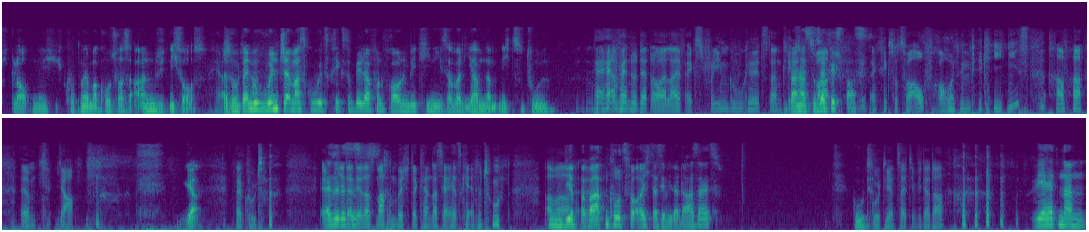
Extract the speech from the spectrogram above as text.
Ich glaube nicht. Ich gucke mir mal kurz was an. Sieht nicht so aus. Ja, also wenn du Windjammers googelst, kriegst du Bilder von Frauen in Bikinis, aber die haben damit nichts zu tun. Naja, wenn du Dead or Alive Extreme googelst, dann kriegst Dann du hast du zwar, sehr viel Spaß. dann kriegst du zwar auch Frauen in Bikinis, aber ähm, ja, Ja. na gut. Ähm, Also das jeder, der ist- das machen möchte, kann das ja jetzt gerne tun. Aber Wir äh, warten kurz für euch, dass ihr wieder da seid. Gut. gut, jetzt seid ihr wieder da. Wir hätten dann.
